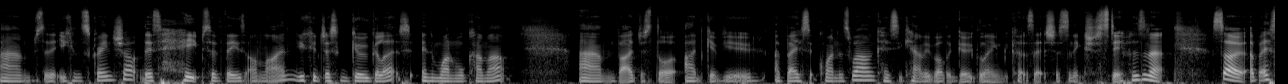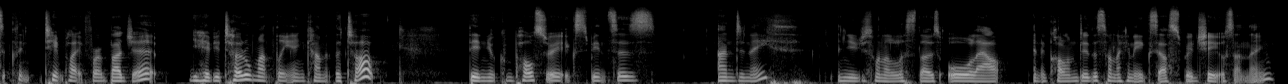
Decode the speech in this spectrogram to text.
Um, so that you can screenshot. There's heaps of these online. You could just Google it and one will come up. Um, but I just thought I'd give you a basic one as well in case you can't be bothered Googling because that's just an extra step, isn't it? So, a basic template for a budget you have your total monthly income at the top, then your compulsory expenses underneath, and you just want to list those all out in a column. Do this on like an Excel spreadsheet or something.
